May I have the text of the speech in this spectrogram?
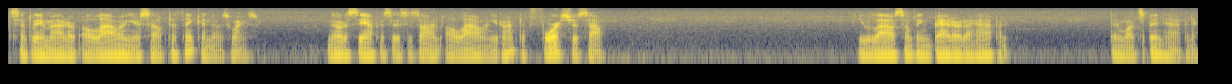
Simply a matter of allowing yourself to think in those ways. Notice the emphasis is on allowing. You don't have to force yourself. You allow something better to happen than what's been happening.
